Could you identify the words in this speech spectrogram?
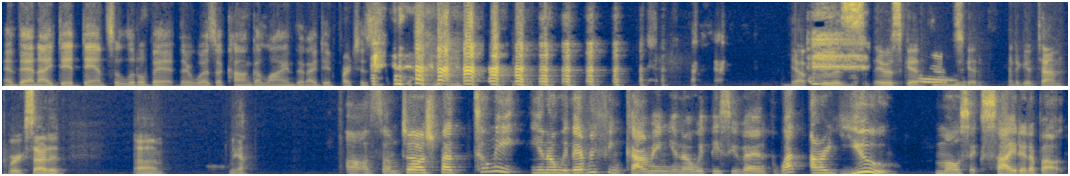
And then I did dance a little bit. There was a conga line that I did participate. Yep, it was it was good. It was good. Had a good time. We're excited. Um, yeah. Awesome, Josh. But tell me, you know, with everything coming, you know, with this event, what are you most excited about?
